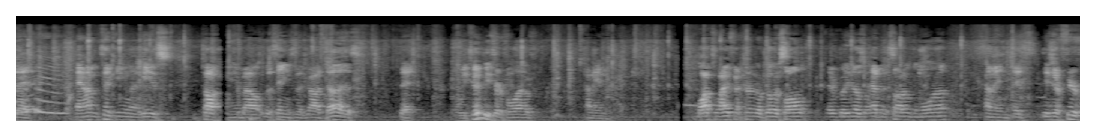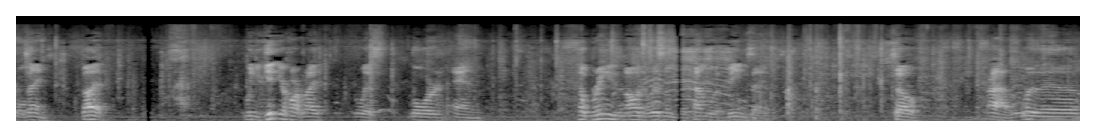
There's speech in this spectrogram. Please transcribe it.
That, and I'm thinking that he's talking about the things that God does that we could be fearful of. I mean, Lot's wife got turned into a of salt. Everybody knows what happened to Sodom and Gomorrah. I mean, these are fearful things. But when you get your heart right with Lord and He'll bring you the knowledge and wisdom that comes with being saved. So, uh, uh,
